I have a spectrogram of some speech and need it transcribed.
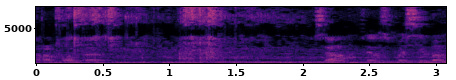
работает. Все, всем спасибо.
